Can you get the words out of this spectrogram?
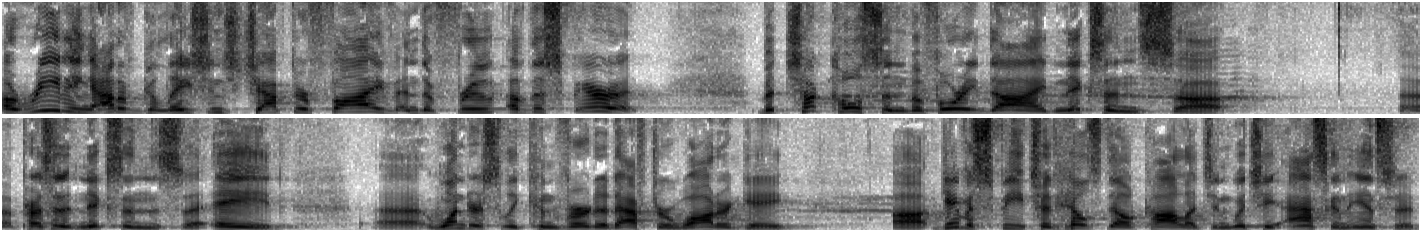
a reading out of Galatians chapter 5 and the fruit of the Spirit. But Chuck Colson, before he died, Nixon's, uh, uh, President Nixon's uh, aide, uh, wondrously converted after Watergate, uh, gave a speech at Hillsdale College in which he asked and answered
